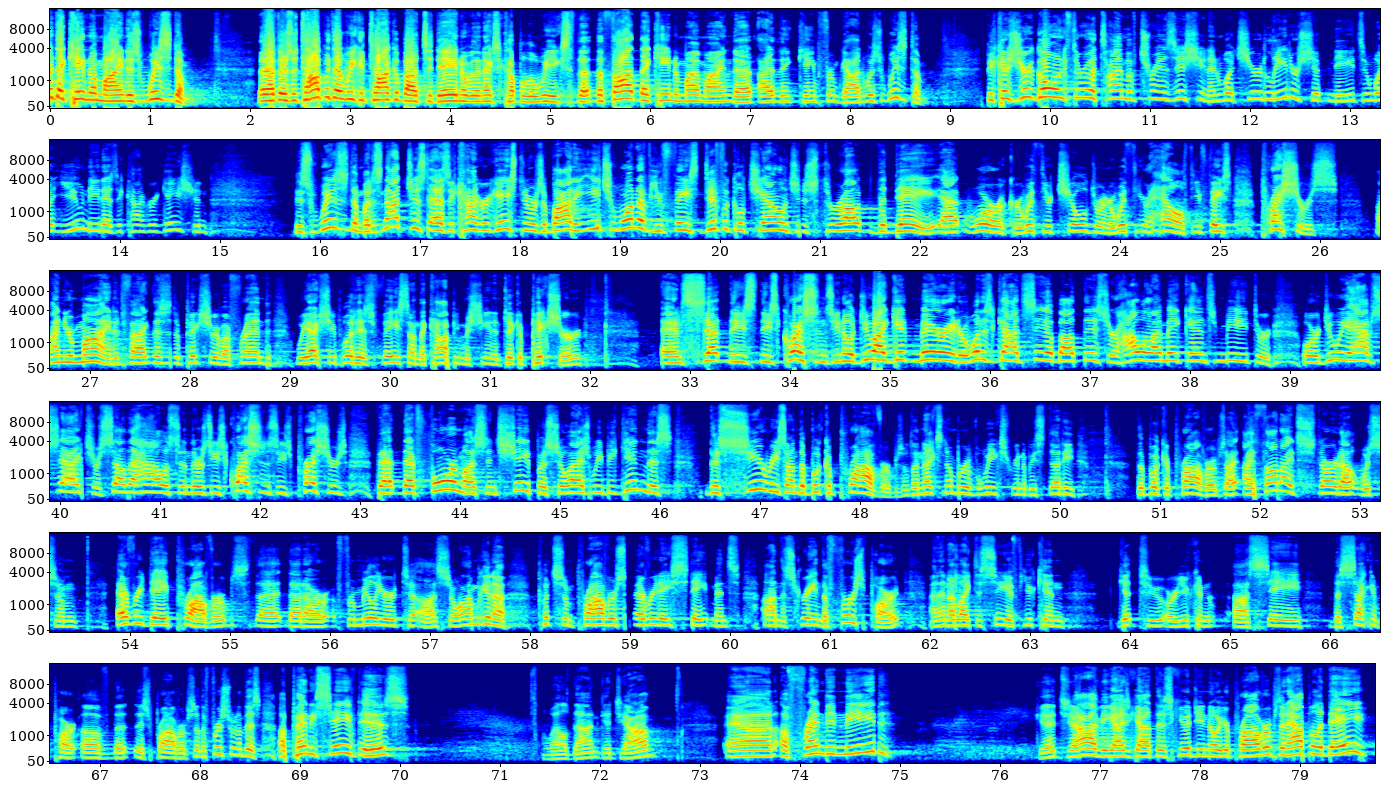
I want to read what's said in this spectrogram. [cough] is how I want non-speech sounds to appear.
word that came to mind is wisdom. That if there's a topic that we could talk about today and over the next couple of weeks, the, the thought that came to my mind that I think came from God was wisdom. Because you're going through a time of transition, and what your leadership needs and what you need as a congregation is wisdom. But it's not just as a congregation or as a body. Each one of you face difficult challenges throughout the day at work or with your children or with your health. You face pressures on your mind. In fact, this is a picture of a friend. We actually put his face on the copy machine and took a picture and set these, these questions. You know, do I get married? Or what does God say about this? Or how will I make ends meet? Or, or do we have sex or sell the house? And there's these questions, these pressures that, that form us and shape us. So as we begin this, this series on the book of Proverbs, over the next number of weeks, we're going to be studying the book of Proverbs. I, I thought I'd start out with some everyday proverbs that, that are familiar to us. So I'm going to put some proverbs, everyday statements on the screen, the first part, and then I'd like to see if you can get to, or you can uh, say the second part of the, this proverb. So the first one of this a penny saved is, well done, good job. And a friend in need, good job. You guys got this good. You know your proverbs. An apple a day,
